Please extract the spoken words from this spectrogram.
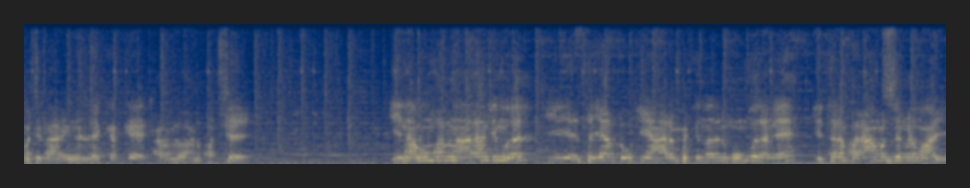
മറ്റു കാര്യങ്ങളിലേക്കൊക്കെ കടന്നതാണ്. പക്ഷേ ഈ നവംബർ നാലാം തീയതി മുതൽ ഈ എസ് ഐ ആർ ഡ്യൂട്ടി ആരംഭിക്കുന്നതിന് മുമ്പ് തന്നെ ഇത്തരം പരാമർശങ്ങളുമായി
